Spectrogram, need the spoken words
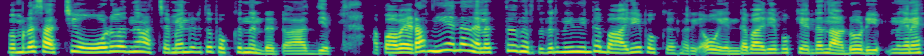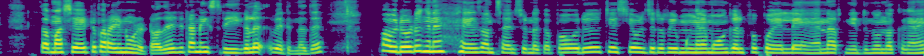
അപ്പോൾ നമ്മുടെ സച്ചി ഓട് വന്ന് അച്ഛമ്മേന്റെ അടുത്ത് പൊക്കുന്നുണ്ട് കേട്ടോ ആദ്യം. അപ്പോൾ അവ എടാ നീ എന്നെ നിലത്ത് നിർത്തുന്നിട്ട് നീ നിന്റെ ഭാര്യയെ പൊക്കുക എന്നറിയാം. ഓ എന്റെ ഭാര്യയെ പൊക്കി എന്റെ നടുവൊടിയും ഇങ്ങനെ തമാശയായിട്ട് പറയുന്നു കേട്ടോ. അത് കഴിഞ്ഞിട്ടാണ് ഈ സ്ത്രീകൾ വരുന്നത്. അപ്പോൾ അവരോട് ഇങ്ങനെ സംസാരിച്ചിട്ടുണ്ട് അപ്പോൾ ഒരു ചേച്ചിയെ വിളിച്ചിട്ട് പറയും ഇങ്ങനെ മോൻ ഗൾഫ് പോയല്ലേ ഞാൻ അറിഞ്ഞിരുന്നു എന്നൊക്കെ ഇങ്ങനെ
